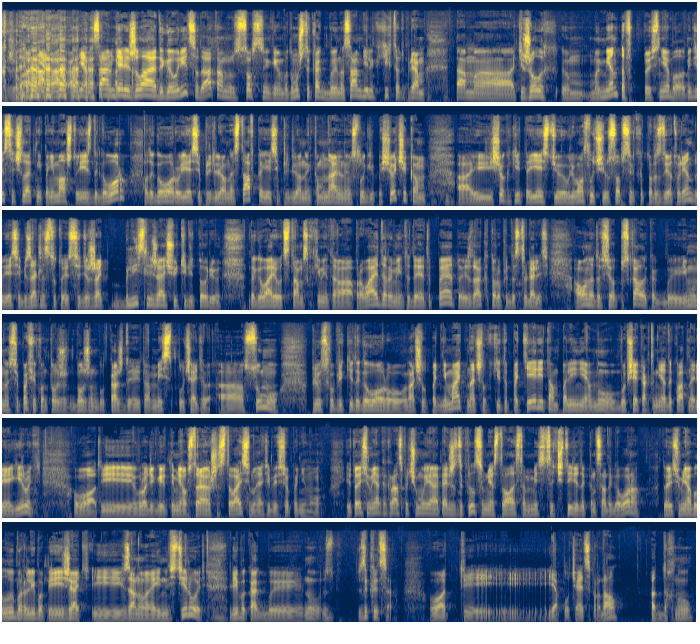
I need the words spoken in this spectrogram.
Желаю. Нет, на самом деле желаю договориться, да, там с собственниками, потому что как бы на самом деле каких-то прям там а, тяжелых эм, моментов, то есть не было. Единственный человек не понимал, что есть договор, по договору есть определенная ставка, есть определенные коммунальные услуги по счетчикам, а, и еще какие-то есть э, в любом случае у собственника, который сдает в аренду, есть обязательства, то есть содержать близлежащую территорию, договариваться там с какими-то провайдерами и т.д. и т.п., то есть, да, которые предоставлялись. А он это все отпускал, и как бы ему на все пофиг, он тоже должен был каждый там месяц получать а, сумму, плюс вопреки договору начал поднимать, начал какие-то потери там по линиям, ну, вообще как-то неадекватно реагировать, вот, и вроде говорит, ты меня устраиваешь, оставайся, но я тебе все подниму. И то есть у меня как раз, почему я опять же закрылся, мне оставалось там месяца 4 до конца договора, то есть у меня был выбор либо переезжать и заново инвестировать, либо как бы, ну, закрыться, вот, и я, получается, продал, отдохнул,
